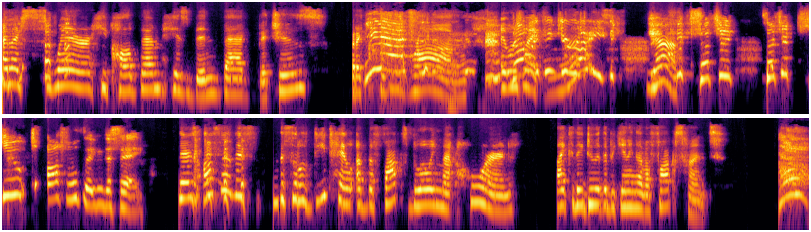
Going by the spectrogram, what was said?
and I swear he called them his bin bag bitches, but I could Yes! be wrong. It was no, I like, think you're what? right. Yeah. It's such a such a cute, awful thing to say. There's also this this little detail of the fox blowing that horn, like they do at the beginning of a fox hunt,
